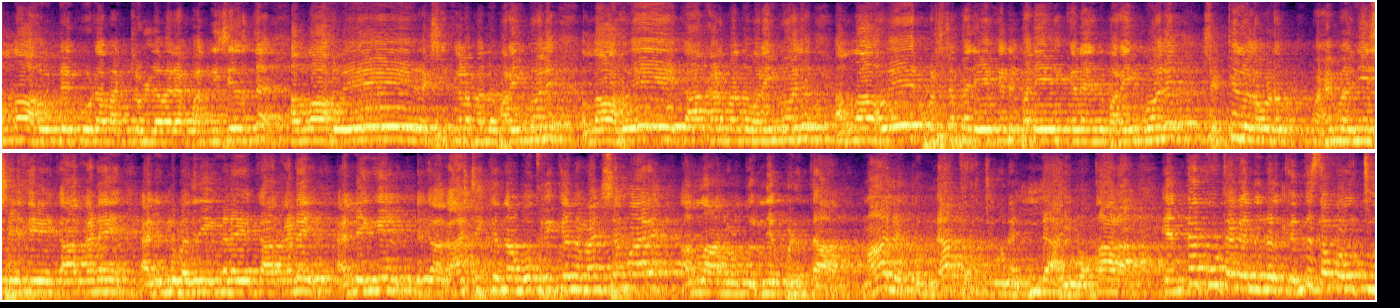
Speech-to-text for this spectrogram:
അള്ളാഹുവിന്റെ കൂടെ മറ്റുള്ളവരെ പങ്കുചേർത്ത് അള്ളാഹുവേ രക്ഷിക്കണമെന്ന് പറയും പോലെ അല്ലാഹുവേ കാക്കണമെന്ന് പറയും പോലെ അള്ളാഹുവേ പ്രശ്നം പരിഹരിക്കണേ പരിഹരിക്കണേ എന്ന് പറയും പോലെ ശക്തികളോടും മുഹമ്മദ് ഷെയ്ഖിനെ കാക്കണേ അല്ലെങ്കിൽ ബദരീങ്ങളെ കാക്കണേ അല്ലെങ്കിൽ കാശിക്കുന്ന മുദ്രിക്കുന്ന മനുഷ്യന്മാരെ അള്ളാഹിനോട് തുല്യപ്പെടുത്താം. മാലക്കും എന്റെ കൂട്ടരെ നിങ്ങൾക്ക് എന്ത് സംഭവിച്ചു?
